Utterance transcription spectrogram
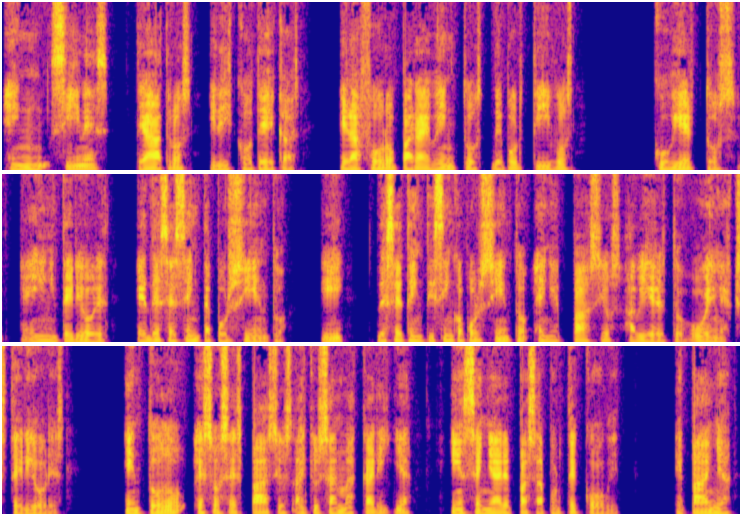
en cines, teatros y discotecas. El aforo para eventos deportivos cubiertos en interiores es de 60% y de 75% en espacios abiertos o en exteriores. En todos esos espacios hay que usar mascarilla y enseñar el pasaporte COVID. España,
